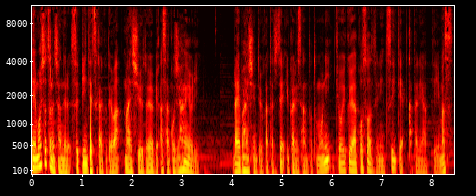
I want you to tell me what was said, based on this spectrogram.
えー、もう一つのチャンネル、すっぴん哲学では毎週土曜日朝5時半よりライブ配信という形でゆかりさんと共に教育や子育てについて語り合っています。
